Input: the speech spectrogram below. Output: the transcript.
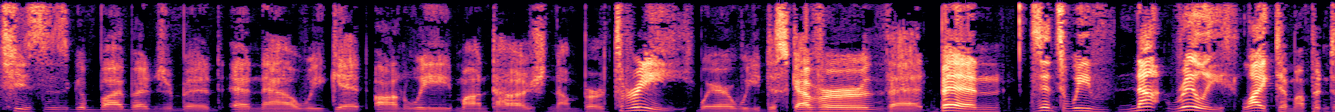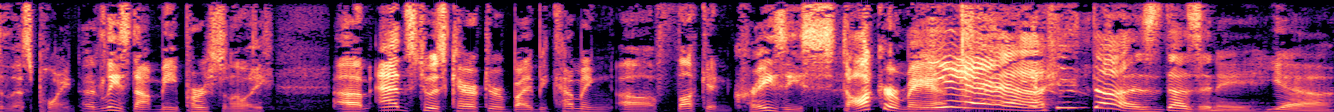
She says goodbye, Benjamin, and now we get ennui montage number three, where we discover that Ben, since we've not really liked him up until this point, at least not me personally, um, adds to his character by becoming a fucking crazy stalker man. Yeah, he does, doesn't he? Yeah.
